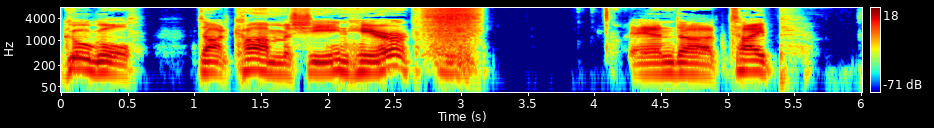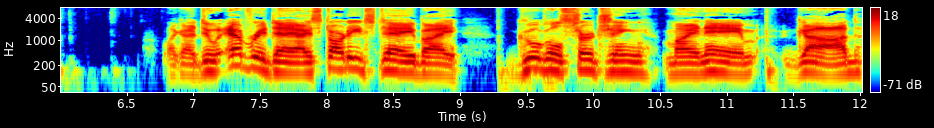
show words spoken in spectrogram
Google.com machine here and uh, type, like I do every day. I start each day by Google searching my name, God.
